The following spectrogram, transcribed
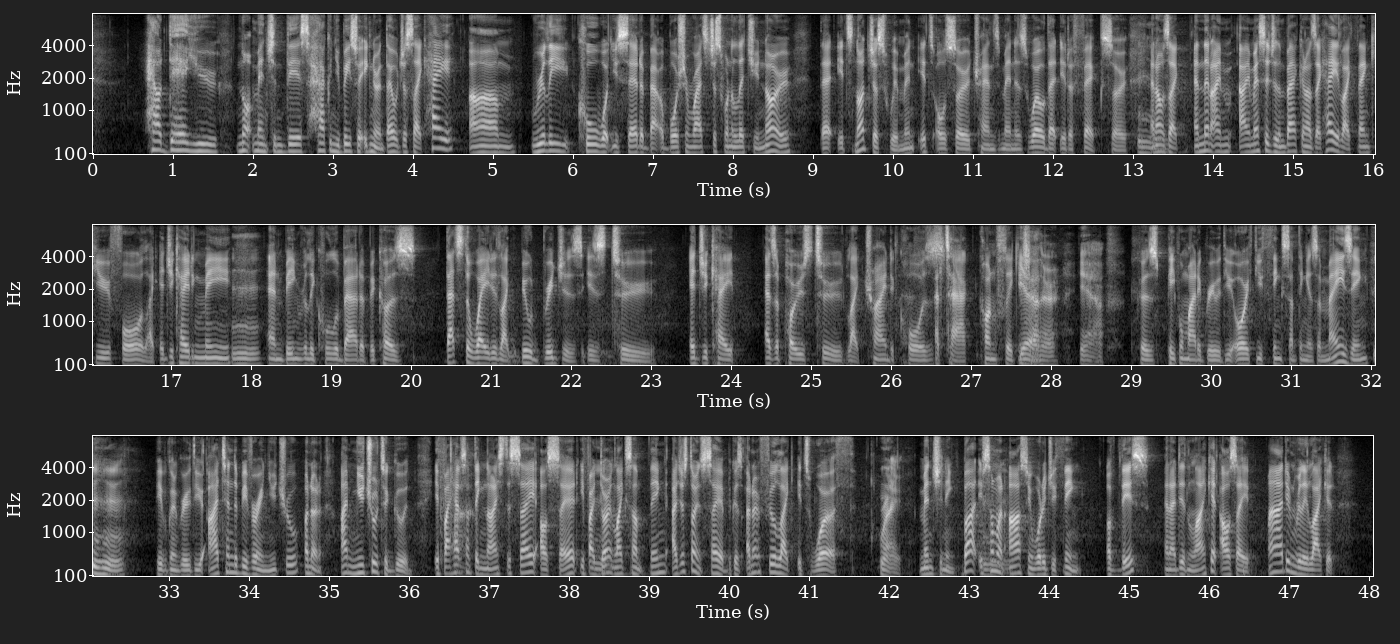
"How dare you not mention this? How can you be so ignorant?" They were just like, "Hey, um, really cool what you said about abortion rights. Just want to let you know that it's not just women; it's also trans men as well that it affects." So, and I was like, and then I I messaged them back and I was like, "Hey, like thank you for like educating me and being really cool about it because that's the way to like build bridges is to educate." As opposed to like trying to cause Attack conflict, each yeah other. Yeah. Because people might agree with you, or if you think something is amazing, Mm-hmm. people can agree with you. I tend to be very neutral. Oh no, no, I'm neutral to good. If I have Ah. something nice to say, I'll say it. If I Mm. don't like something, I just don't say it because I don't feel like it's worth Right. mentioning. But if someone Mm. asks me, "What did you think of this?" and I didn't like it, I'll say, "Ah, "I didn't really like it."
